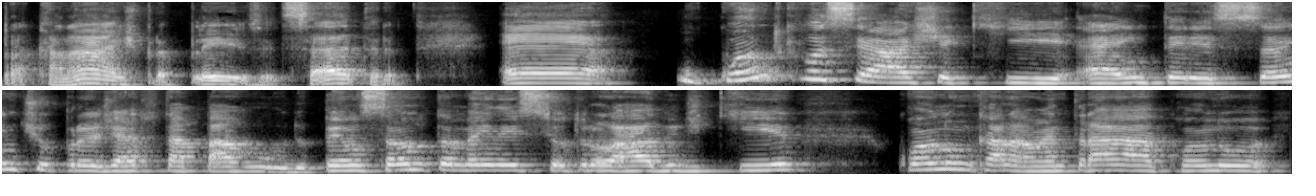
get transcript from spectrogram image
para canais, para players, etc. É, o quanto que você acha que é interessante o projeto estar tá parrudo, pensando também nesse outro lado de que quando um canal entrar, quando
